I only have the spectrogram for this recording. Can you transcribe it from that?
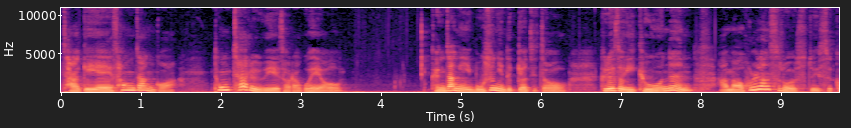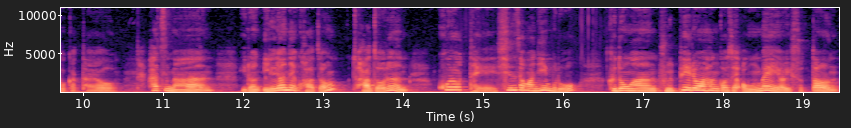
자기의 성장과 통찰을 위해서라고 해요. 굉장히 모순이 느껴지죠. 그래서 이 교훈은 아마 혼란스러울 수도 있을 것 같아요. 하지만 이런 일련의 과정, 좌절은 코요테의 신성한 힘으로 그동안 불필요한 것에 얽매여 있었던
